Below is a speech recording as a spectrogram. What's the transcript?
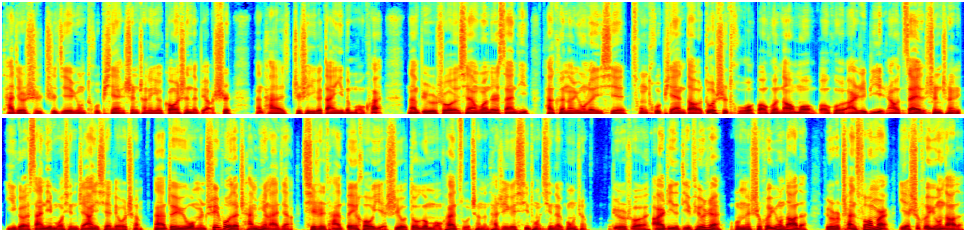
它就是直接用图片生成了一个 Gaussian 的表示，那它这是一个单一的模块。那比如说像 Wonder 3D，它可能用了一些从图片到多视图，包括 Normal，包括 RGB，然后再生成一个 3D 模型这样一些流程。那对于我们 Triple 的产品来讲，其实它背后也是有多个模块组成的，它是一个系统性的工程。比如说二 D 的 diffusion，我们是会用到的；比如说 transformer 也是会用到的。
